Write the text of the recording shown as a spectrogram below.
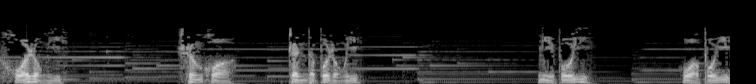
活容易，生活真的不容易。你不易，我不易，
